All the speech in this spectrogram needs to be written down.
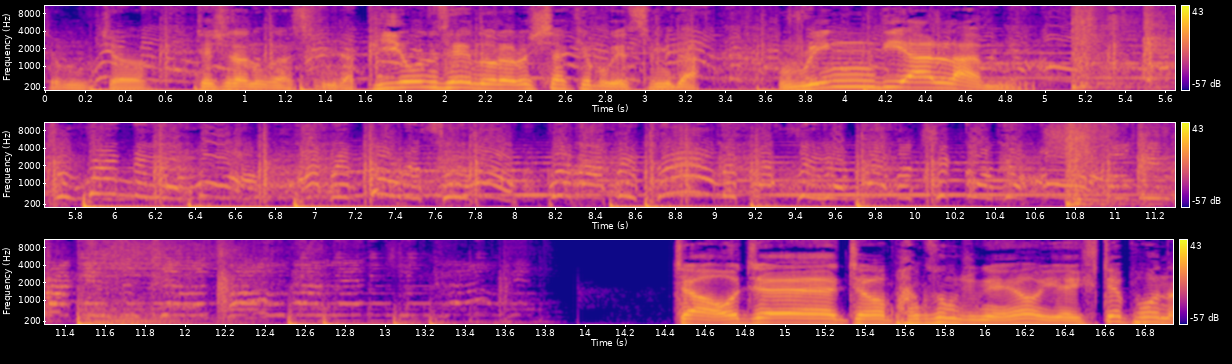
좀, 저, 대신하는 것 같습니다. 비욘세의 노래로 시작해 보겠습니다. 링디알 자, 어제 저 방송 중에요. 예, 휴대폰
